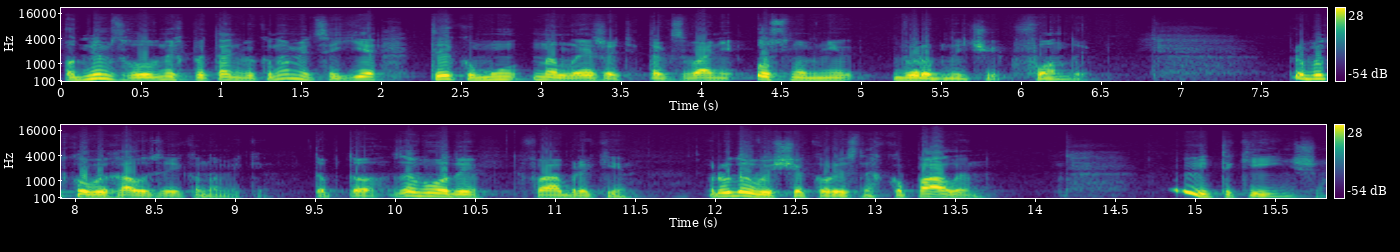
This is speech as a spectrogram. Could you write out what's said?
Одним з головних питань в економіці є те, кому належать так звані основні виробничі фонди прибуткових галузей економіки, тобто заводи, фабрики, родовища корисних копалин і таке інше.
